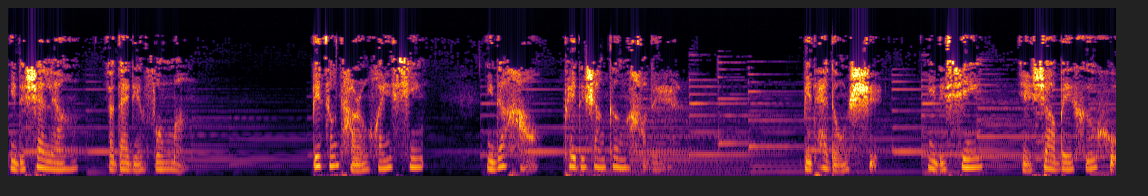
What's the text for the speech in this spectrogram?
你的善良要带点锋芒。别总讨人欢心，你的好配得上更好的人。别太懂事，你的心也需要被呵护。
